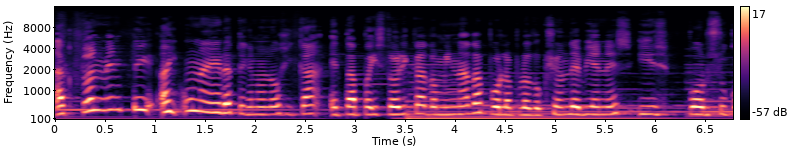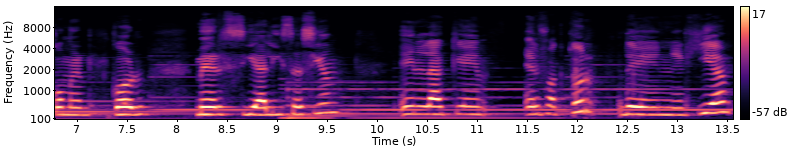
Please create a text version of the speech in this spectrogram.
Actualmente hay una era tecnológica, etapa histórica dominada por la producción de bienes y por su comercialización, en la que el factor de energía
